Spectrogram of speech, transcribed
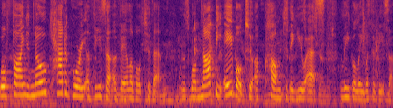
will find no category of visa available to them. Those will not be able to come to the U.S. legally with a visa.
